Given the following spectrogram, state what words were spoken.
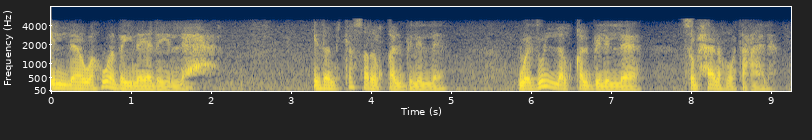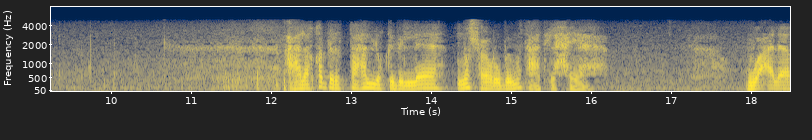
إلا وهو بين يدي الله. إذا انكسر القلب لله وذل القلب لله سبحانه وتعالى. على قدر التعلق بالله نشعر بمتعة الحياة. وعلى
